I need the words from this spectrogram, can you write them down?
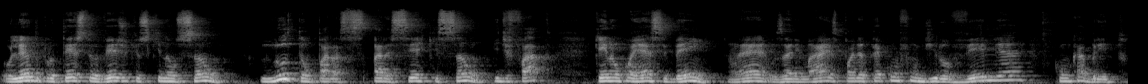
olhando para o texto, eu vejo que os que não são lutam para parecer que são, e de fato, quem não conhece bem é, os animais pode até confundir ovelha com cabrito,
